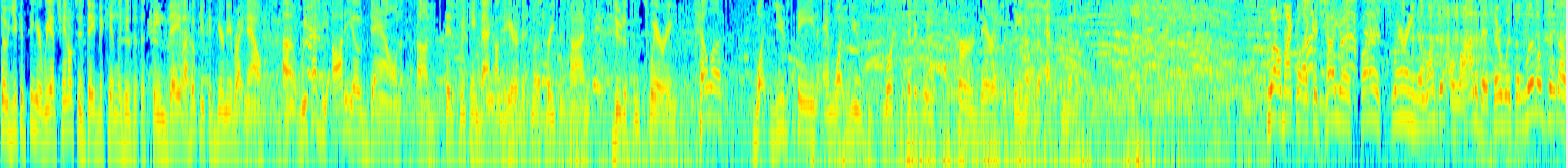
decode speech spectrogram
So you can see here we have Channel 2's Dave McKinley who's at the scene. Dave, I hope you can hear me right now. Uh, we've had the audio down um, since we came back on the air this most recent time due to some swearing. Tell us what you've seen and what you've more specifically heard there at the scene over the past few minutes. Well, Michael, I could tell you as far as swearing, there wasn't a lot of it. There was a little bit of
